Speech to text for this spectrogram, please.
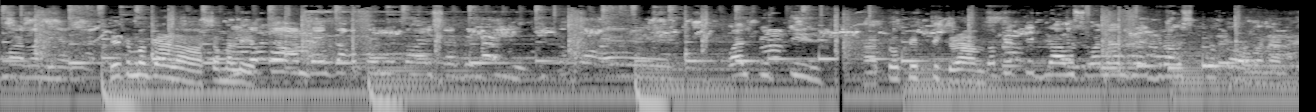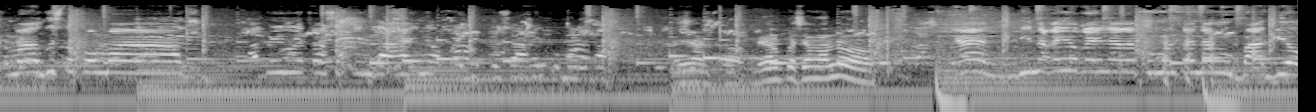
maramihan na. Dito magkano sa maliit? Dito po, ang benta ko po nito ay 70. Dito po ay 150. Ah, 250 grams. 250 grams, 100 grams po ito. 100. Sa mga gusto pong mag avail nito sa tindahan nyo, pwede po sa akin pumunta. Ayan, oh, meron pa siyang ano. Yan, hindi na kayo kailangan pumunta ng Baguio.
